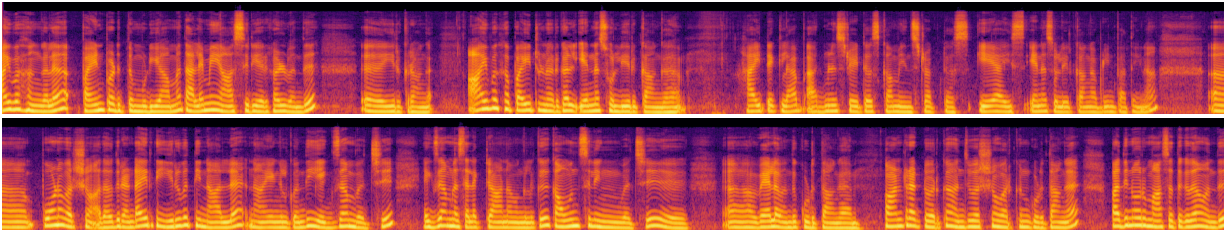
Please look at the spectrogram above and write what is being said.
ஆய்வகங்களை பயன்படுத்த முடியாமல் தலைமை ஆசிரியர்கள் வந்து இருக்கிறாங்க. ஆய்வக பயிற்றுனர்கள் என்ன சொல்லியிருக்காங்க? High tech lab administrators cum instructors ஏஐஸ் என்ன சொல்லியிருக்காங்க அப்படின்னு பார்த்தீங்கன்னா போன வருஷம் அதாவது ரெண்டாயிரத்தி இருபத்தி நாலில் நான் எங்களுக்கு வந்து எக்ஸாம் வச்சு எக்ஸாமில் செலக்ட் ஆனவங்களுக்கு கவுன்சிலிங் வச்சு வேலை வந்து கொடுத்தாங்க. கான்ட்ராக்ட் ஒர்க்கு அஞ்சு வருஷம் ஒர்க்குன்னு கொடுத்தாங்க. பதினோரு மாதத்துக்கு தான் வந்து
